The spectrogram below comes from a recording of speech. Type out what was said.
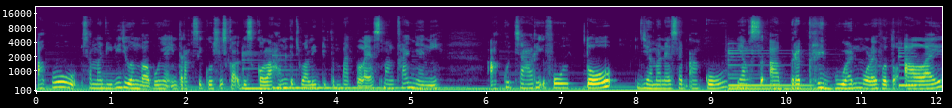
aku sama Didi juga nggak punya interaksi khusus kalau di sekolahan kecuali di tempat les. Makanya nih aku cari foto zaman SMA aku yang seabrek ribuan mulai foto alay,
